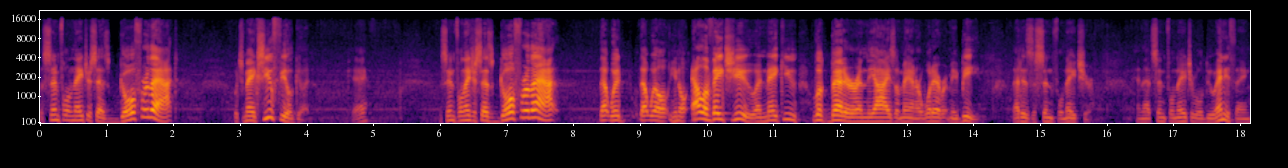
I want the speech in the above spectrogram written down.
The sinful nature says, go for that, which makes you feel good. Okay? The sinful nature says, go for that, that would that will, you know, elevate you and make you look better in the eyes of man or whatever it may be. That is the sinful nature. And that sinful nature will do anything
